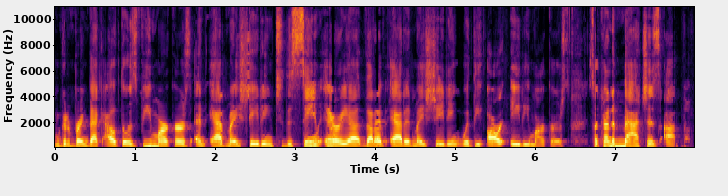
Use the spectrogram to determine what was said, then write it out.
I'm going to bring back out those V markers and add my shading to the same area that I've added my shading with the R80 markers. So it kind of matches up.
